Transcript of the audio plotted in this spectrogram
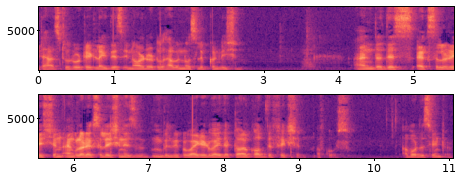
it has to rotate like this in order to have a no slip condition. And this acceleration, angular acceleration is will be provided by the torque of the friction, of course, about the center.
